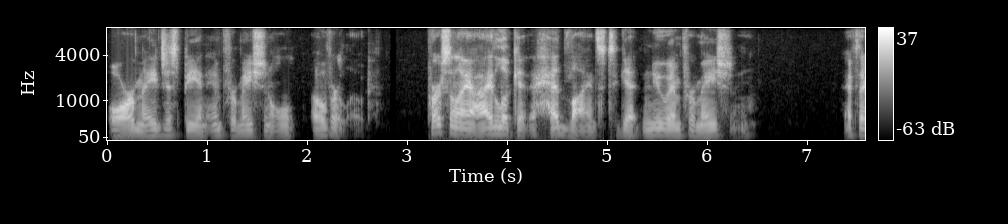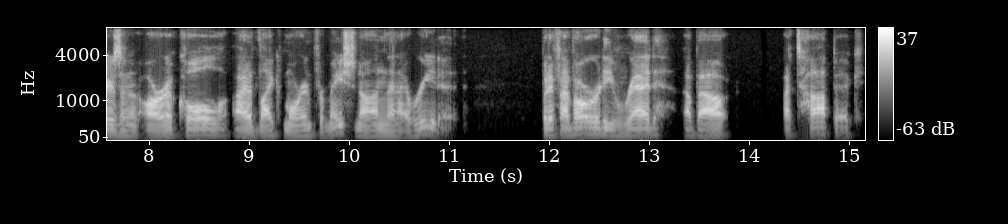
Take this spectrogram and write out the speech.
or may just be an informational overload. Personally, I look at headlines to get new information. If there's an article I would like more information on, then I read it. But if I've already read about a topic,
